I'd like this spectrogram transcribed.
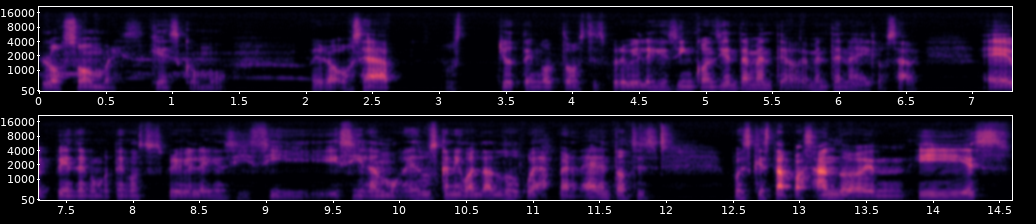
los hombres, que es como, pero, o sea, yo tengo todos estos privilegios inconscientemente, obviamente nadie lo sabe. Eh, piensan como tengo estos privilegios y si, y si las mujeres buscan igualdad los voy a perder. Entonces, pues, ¿qué está pasando? En- y es,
